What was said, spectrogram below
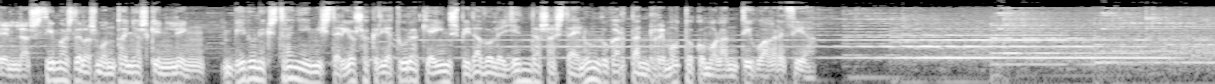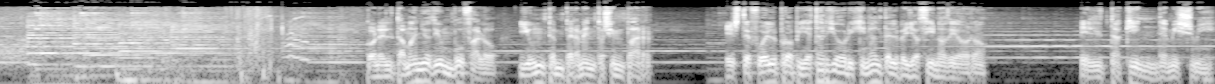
En las cimas de las montañas Qinling vive una extraña y misteriosa criatura que ha inspirado leyendas hasta en un lugar tan remoto como la antigua Grecia. Con el tamaño de un búfalo y un temperamento sin par, este fue el propietario original del vellocino de oro, el taquín de Mismi.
